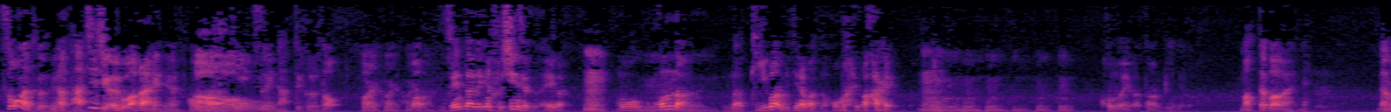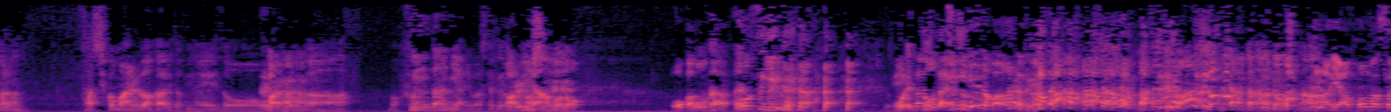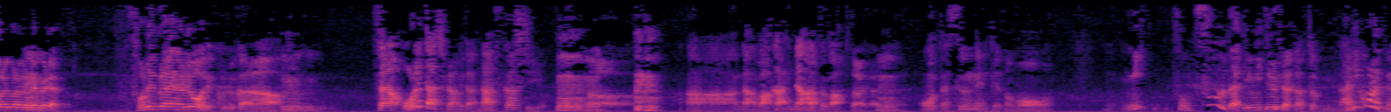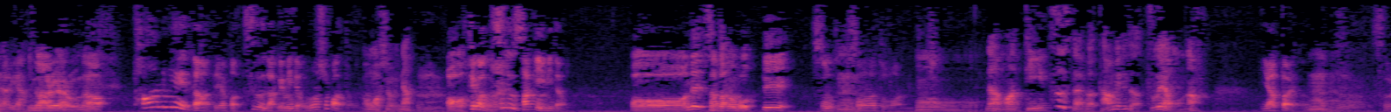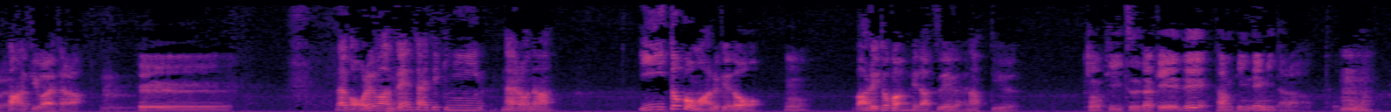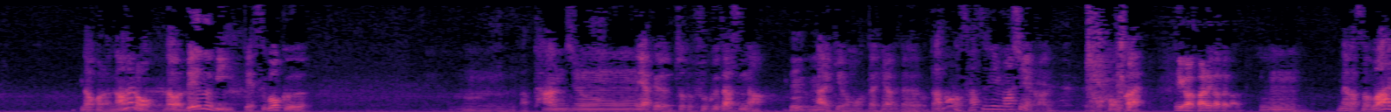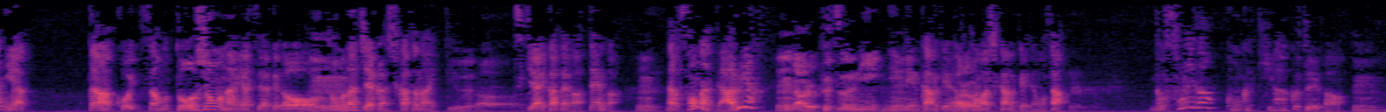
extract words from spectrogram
そうなってくるとみんな立ち位置がよく分からへんねんよ。このあー T2 になってくると。はいはいはい。まあ、全体的に不親切な映画。うん。もう、こんなん、な T1 見てなかったらほんまに分からへん。ううんうん。この映画単品では。全く分からへんね。だから、うん差し込まれる若い時の映像が、まあ、ふんだんにありましたけど、あいらんほど。多かったな。多すぎる。俺、どっち見てんのか分からなかったけど、マービー見たんかなと思うな。あいや、ほんまそれぐらいのレベルやな。それぐらいの量で来るから、うんそれは俺たちから見たら懐かしいよ。うん。うんうん。ああー、な若いなとか思ったりすんねんけども、み、その2だけ見てる人やったらちょっと何これってなるやん。なるやろうな。ターミネーターってやっぱ2だけ見て面白かったもん。面白いな。うん。あてかそうなんや2先に見たもん。あー、で、遡って、そうそうう、んその後は見うたし。ん。だからまあ T2 さえばターミネーター2やもんな。やっぱりな。うんそれパンって言われたら。うん。へー。なんか俺は全体的に、なんやろうな、いいとこもあるけど、うん。悪いとこは目立つ映画やなっていう。その T2 だけで単品で見たらってことかうんな。。だからなんやろだからベグビーってすごく、うん、まあ単純やけどちょっと複雑なうんうん背景を持ったキャラクターだけど、ただの殺人マシンやからね、今回。描かれ方が。ううんん。なんかそのワンにあったこいつはもうどうしようもないやつやけど、うん友達やから仕方ないっていうあ付き合い方があったやんか。うん。なんかそんなんってあるやん。うん、ある。普通に人間関係でうんも友達関係でもさー。。うんでもそれが今回希薄というか、うん。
